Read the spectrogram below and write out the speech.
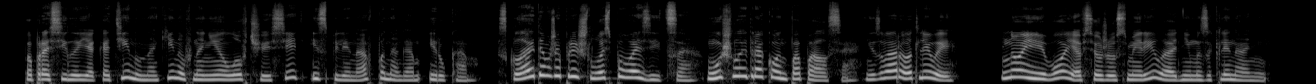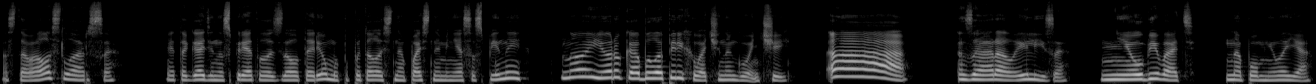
— попросила я Катину, накинув на нее ловчую сеть и спеленав по ногам и рукам. С Клайдом же пришлось повозиться. Ушлый дракон попался, изворотливый. Но и его я все же усмирила одним из заклинаний. Оставалась Ларса. Эта гадина спряталась за алтарем и попыталась напасть на меня со спины, но ее рука была перехвачена гончей. а, -а, заорала Элиза. «Не убивать», — напомнила я.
